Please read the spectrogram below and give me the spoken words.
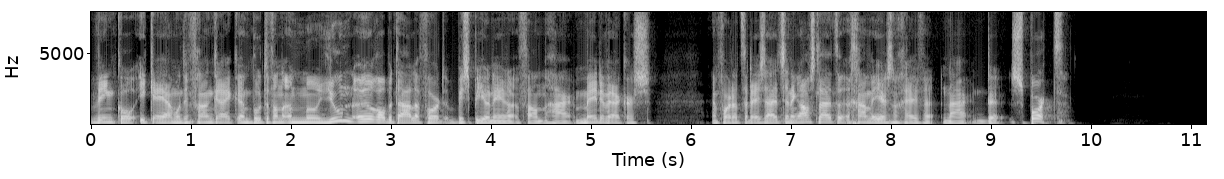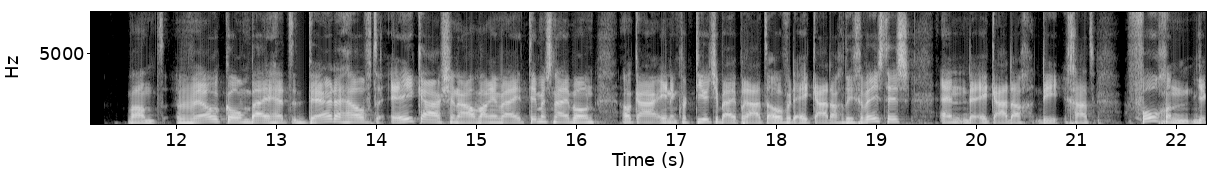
Woonwinkel IKEA moet in Frankrijk een boete van een miljoen euro betalen voor het bespioneren van haar medewerkers. En voordat we deze uitzending afsluiten, gaan we eerst nog even naar de sport. Want welkom bij het derde helft EK-journaal... waarin wij, Tim en Snijboon, elkaar in een kwartiertje bijpraten... over de EK-dag die geweest is en de EK-dag die gaat volgen. Je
